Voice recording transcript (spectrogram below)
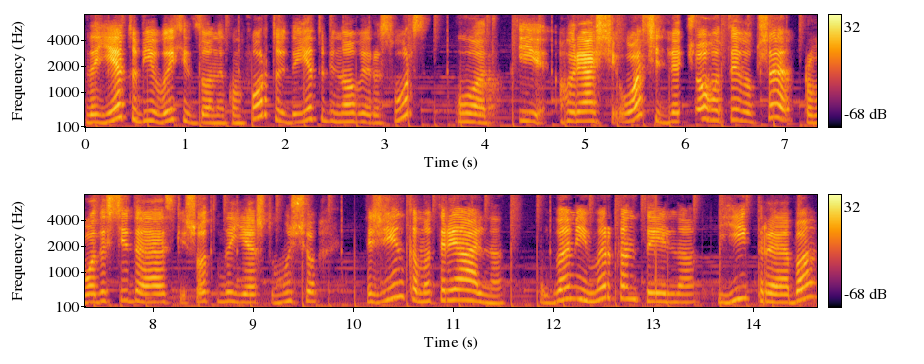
Дає тобі вихід з зони комфорту і дає тобі новий ресурс. От, і горящі очі, для чого ти взагалі проводиш ці ДСки, що ти даєш? Тому що жінка матеріальна, мій меркантильна, їй треба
